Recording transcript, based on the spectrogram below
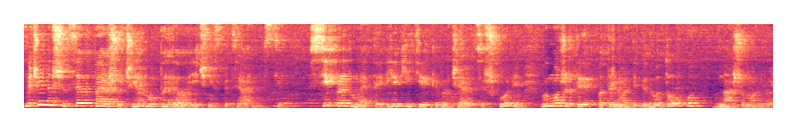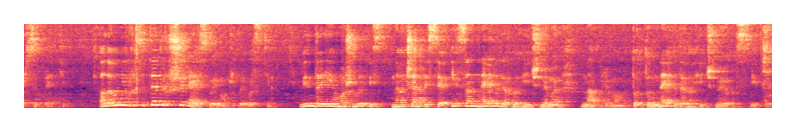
Звичайно, що це в першу чергу педагогічні спеціальності. Всі предмети, які тільки вивчаються в школі, ви можете отримати підготовку в нашому університеті. Але університет розширяє свої можливості. Він дає можливість навчатися і за непедагогічними напрямами, тобто непедагогічною освітою.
